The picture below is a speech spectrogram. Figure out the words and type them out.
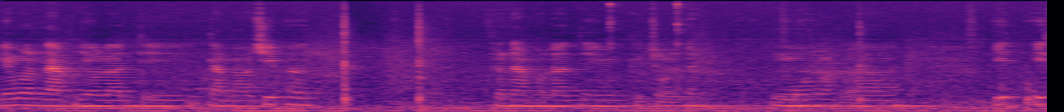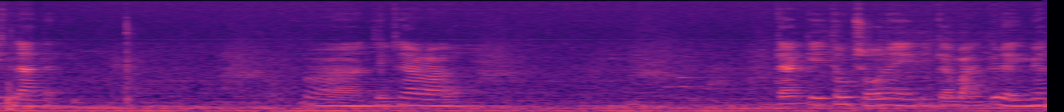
nếu mà nạp nhiều lần thì đảm bảo chip hơn. Cho nạp một lần thì mình cứ chọn đây, một hoặc là ít ít lần đấy. Và tiếp theo là các cái thông số này thì các bạn cứ để nguyên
